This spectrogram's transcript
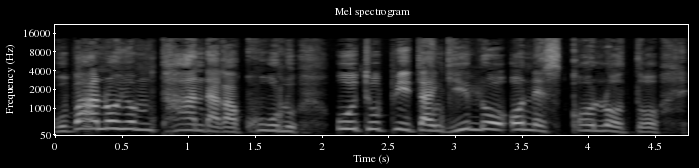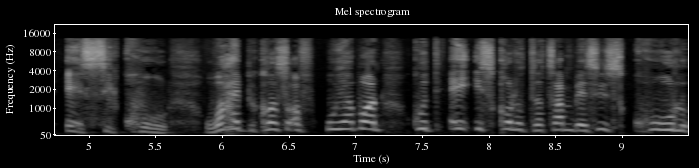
ngubani oyomthanda kakhulu? Uthi uPeter ngilo onesikolodo isikoloto esikhulu. Why? Because of uyabona ukuthi hey isikoloto sami besisikhulu.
